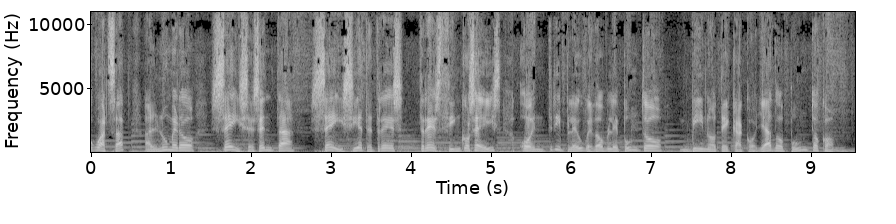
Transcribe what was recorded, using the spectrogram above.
WhatsApp al número 660 673 356 o en www.vinotecacollado.com.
